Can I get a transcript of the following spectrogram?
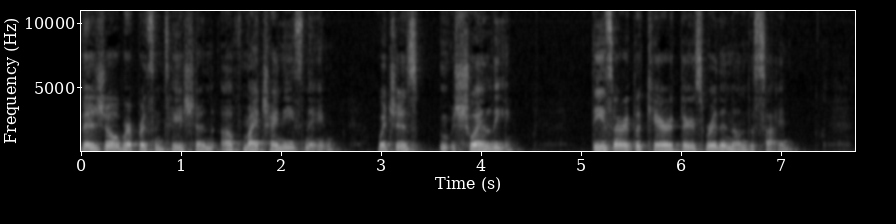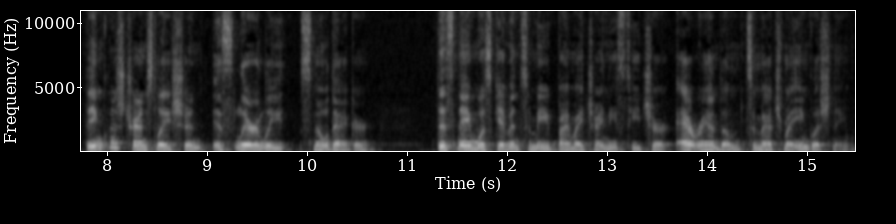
visual representation of my Chinese name, which is Shui Li. These are the characters written on the side. The English translation is literally snow dagger. This name was given to me by my Chinese teacher at random to match my English name.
